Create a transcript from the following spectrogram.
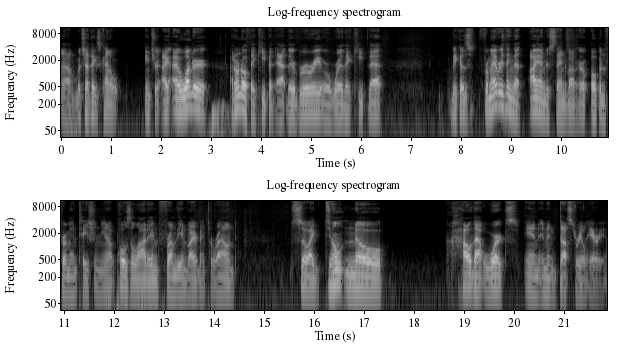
um, which I think is kind of interesting. I, I wonder, I don't know if they keep it at their brewery or where they keep that. Because from everything that I understand about open fermentation, you know, it pulls a lot in from the environment around. So I don't know how that works in an industrial area.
